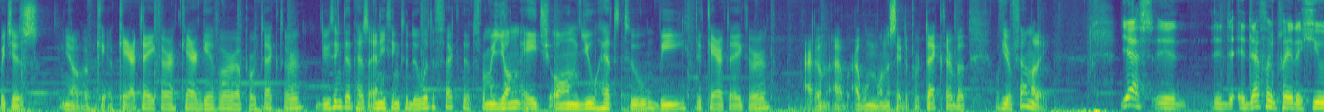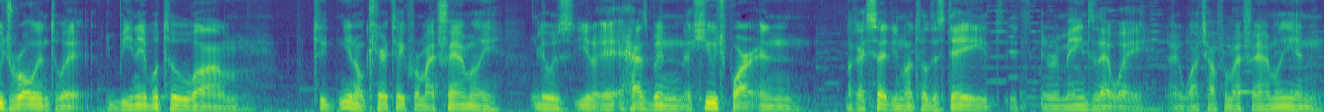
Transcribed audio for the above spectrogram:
which is you know a, a caretaker a caregiver a protector do you think that has anything to do with the fact that from a young age on you had to be the caretaker? I don't i, I wouldn't want to say the protector but of your family. Yes, it, it, it definitely played a huge role into it. Being able to um, to you know caretake for my family, it was you know it has been a huge part, and like I said, you know until this day, it, it, it remains that way. I watch out for my family, and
